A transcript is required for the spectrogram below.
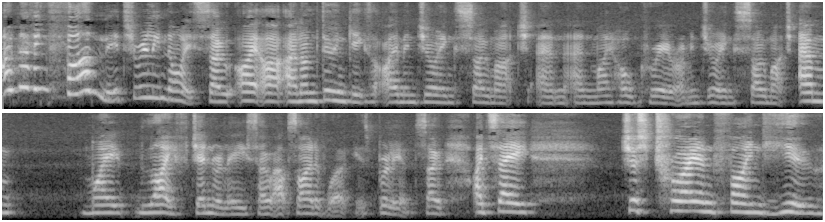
I'm having fun. It's really nice. So I, I and I'm doing gigs that I'm enjoying so much, and and my whole career I'm enjoying so much, and my life generally. So outside of work is brilliant. So I'd say just try and find you,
